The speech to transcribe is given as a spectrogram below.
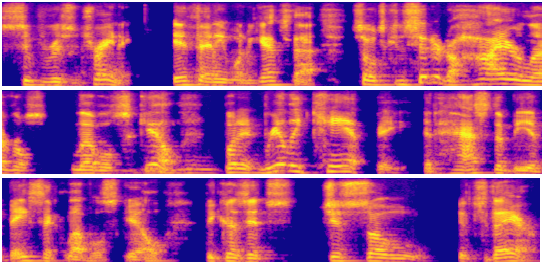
supervision training if anyone gets that. So it's considered a higher level level skill, mm-hmm. but it really can't be. It has to be a basic level skill because it's just so it's there.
